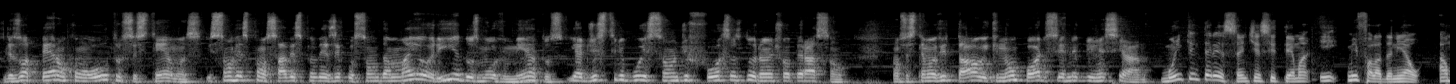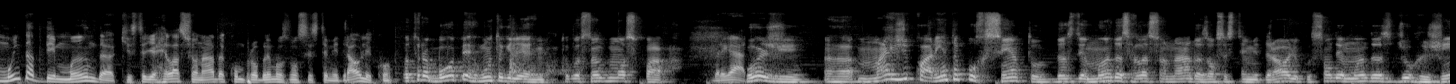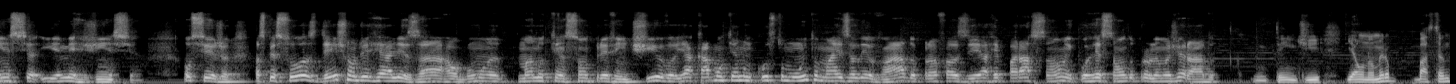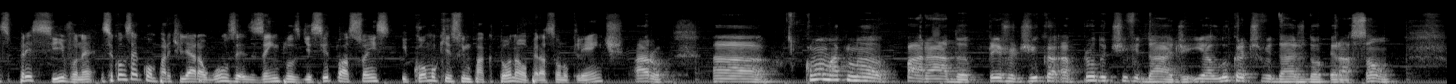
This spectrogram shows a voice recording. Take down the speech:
Eles operam com outros sistemas e são responsáveis pela execução da maioria dos movimentos e a distribuição de forças durante a operação. É um sistema vital e que não pode ser negligenciado. Muito interessante esse tema. E me fala, Daniel, há muita demanda que esteja relacionada com problemas no sistema hidráulico? Outra boa pergunta, Guilherme. Estou gostando do nosso papo. Obrigado. Hoje, uh, mais de 40% das demandas relacionadas ao sistema hidráulico são demandas de urgência e emergência. Ou seja, as pessoas deixam de realizar alguma manutenção preventiva e acabam tendo um custo muito mais elevado para fazer a reparação e correção do problema gerado. Entendi. E é um número bastante expressivo, né? Você consegue compartilhar alguns exemplos de situações e como que isso impactou na operação do cliente? Claro. Ah, como a máquina parada prejudica a produtividade e a lucratividade da operação,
